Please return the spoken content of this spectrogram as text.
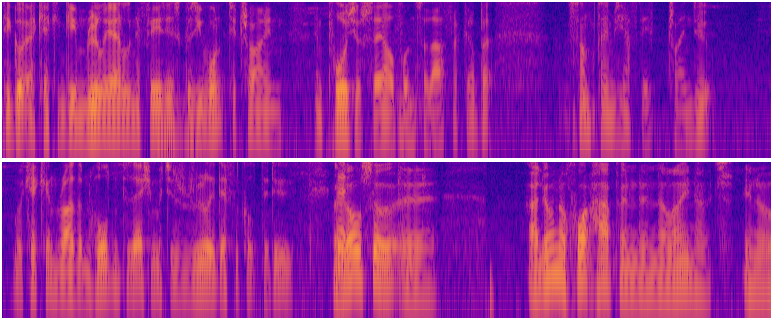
to go to a kicking game really early in the phases because you want to try and impose yourself on South Africa, but sometimes you have to try and do it with kicking rather than holding possession, which is really difficult to do. There's But- also, uh, I don't know what happened in the lineouts, you know,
